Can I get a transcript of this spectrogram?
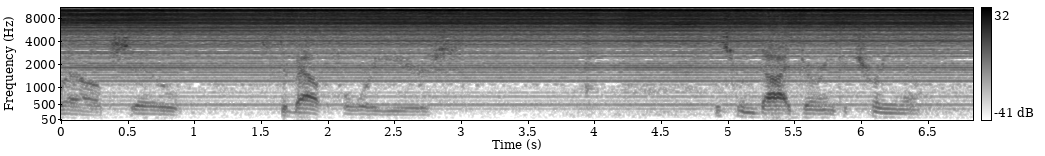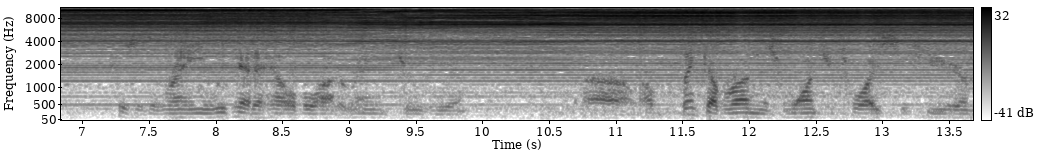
12. So it's about four years. This one died during Katrina because of the rain. We've had a hell of a lot of rain through here. Uh, I think I've run this once or twice this year.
